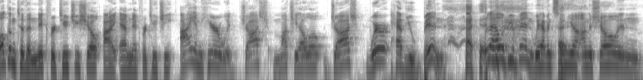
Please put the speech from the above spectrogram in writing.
Welcome to the Nick Vertucci Show. I am Nick Vertucci. I am here with Josh Macciello. Josh, where have you been? where the hell have you been? We haven't seen uh, you on the show in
